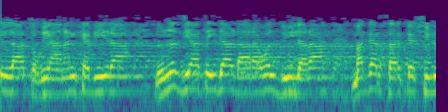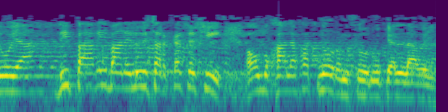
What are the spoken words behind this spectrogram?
الا طغیانا کبیرا نو نه زیاتې دا ډارول دوی لرا مگر سرکشی لویا دی پاغي باندې لوی سرکش شي او مخالفت نورم شروع ک الله وای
